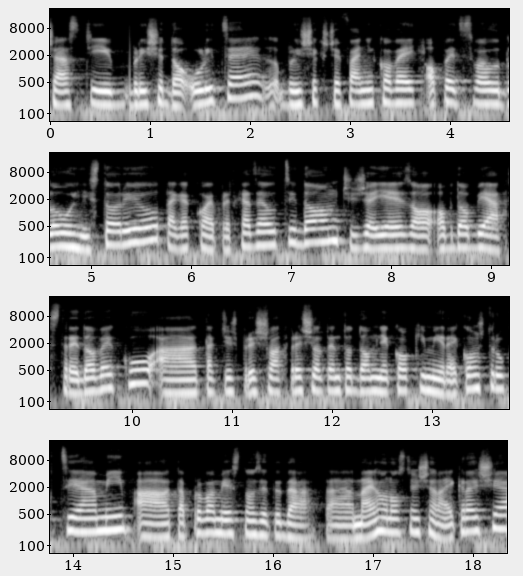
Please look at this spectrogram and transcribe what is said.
časti bližšie do ulice, bližšie k Štefánikovej opäť svoju dlhú históriu, tak ako aj predchádzajúci dom, čiže je zo obdobia stredoveku a taktiež prešla, prešiel tento dom niekoľkými rekonštrukciami a tá prvá miestnosť je teda tá najhonosnejšia, najkrajšia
